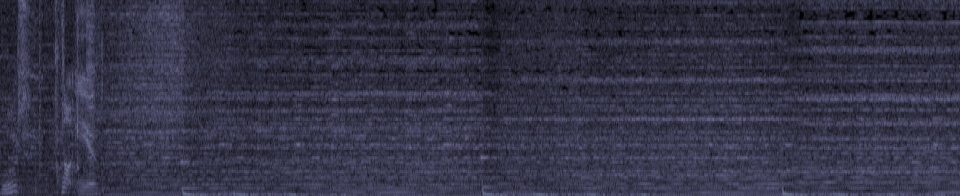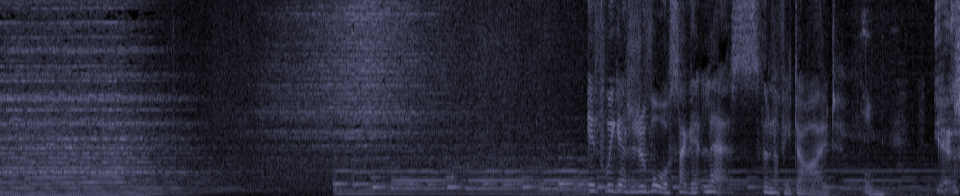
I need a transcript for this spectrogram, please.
What? Not you. If we get a divorce, I get less than if he died. Oh, yes.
